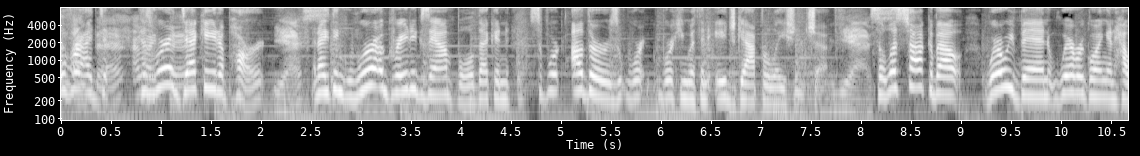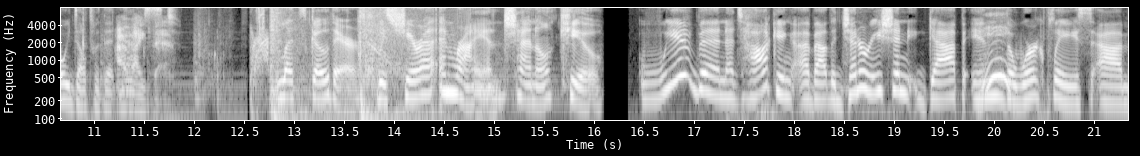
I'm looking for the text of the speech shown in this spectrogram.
over like a because de- like we're that. a decade apart yes and i think we're a great example that can support others wor- working with an age gap relationship yes so let's talk about where we've been where we're going and how we dealt with it i next. like that Let's go there with Shira and Ryan, Channel Q. We've been talking about the generation gap in the workplace. Um,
